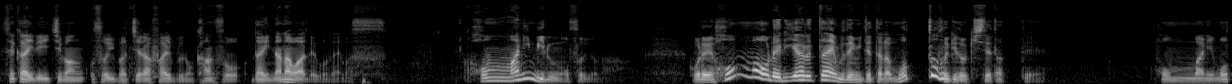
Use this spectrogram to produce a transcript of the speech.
世界で一番遅いバチェラー5の感想第7話でございます。ほんまに見るん遅いよな。これ、ほんま俺リアルタイムで見てたらもっとドキドキしてたって。ほんまにもっ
